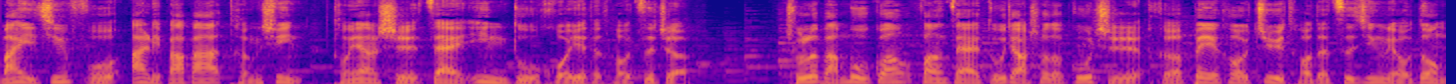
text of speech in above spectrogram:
蚂蚁金服、阿里巴巴、腾讯同样是在印度活跃的投资者。除了把目光放在独角兽的估值和背后巨头的资金流动，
